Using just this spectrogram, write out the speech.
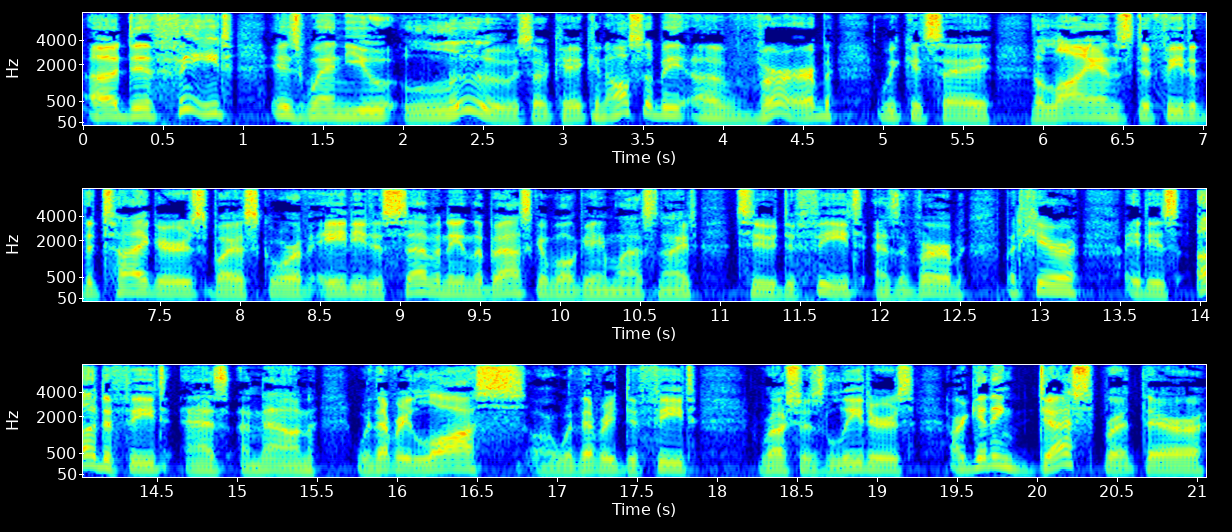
A defeat is when you lose, okay? It can also be a verb. We could say, the Lions defeated the Tigers by a score of 80 to 70 in the basketball game last night to defeat as a verb. But here it is a defeat as a noun. With every loss or with every defeat, Russia's leaders are getting desperate. They're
